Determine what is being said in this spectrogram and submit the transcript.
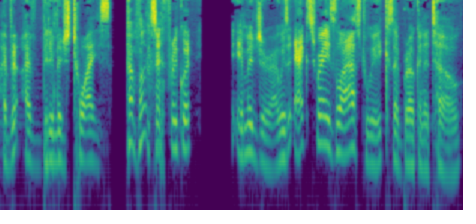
I've been, I've been imaged twice. I'm like a frequent imager. I was X-rays last week because I broken a toe,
